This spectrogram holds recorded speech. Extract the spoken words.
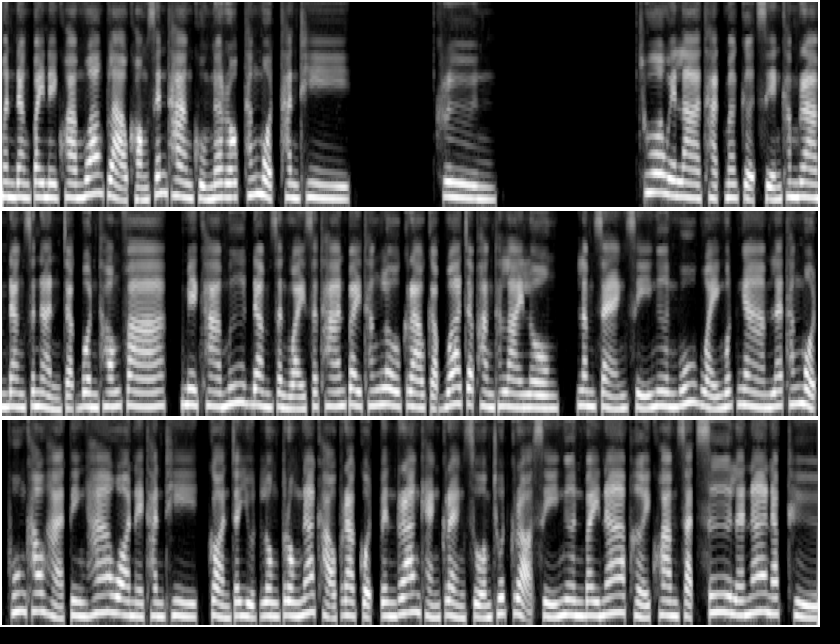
มันดังไปในความว่างเปล่าของเส้นทางขุมนรกทั้งหมดทันทีครืน ชั่วเวลาถัดมาเกิดเสียงคำรามดังสนั่นจากบนท้องฟ้า เมฆามืดดำสั่นไหวสะท้านไปทั้งโลกราวกับว่าจะพังทลายลง ลำแสงสีเงินวูบไหวงดงาม และทั้งหมดพุ่งเข้าหาติงห้าวอในทันที ก่อนจะหยุดลงตรงหน้าเขาปรากฏเป็นร่างแข็งแกร่งสวมชุดเกราะสีเงินใบหน้าเผยความสัตย์ซื่อและน่านับถือ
